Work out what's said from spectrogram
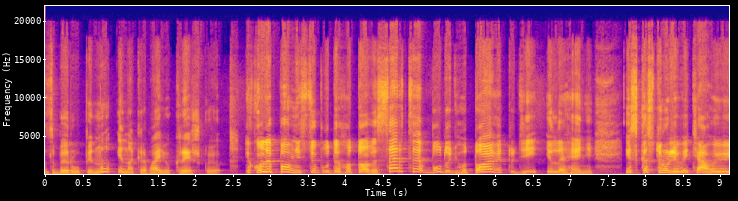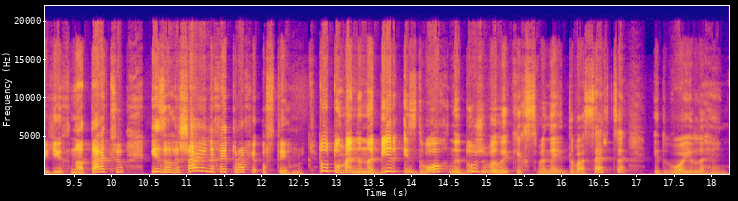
Зберу піну і накриваю кришкою. І коли повністю буде готове серце, будуть готові тоді і легені. Із каструлі витягую їх на тацю і залишаю, нехай трохи остигнуть. Тут у мене набір із двох не дуже великих свиней: два серця і двоє легень.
